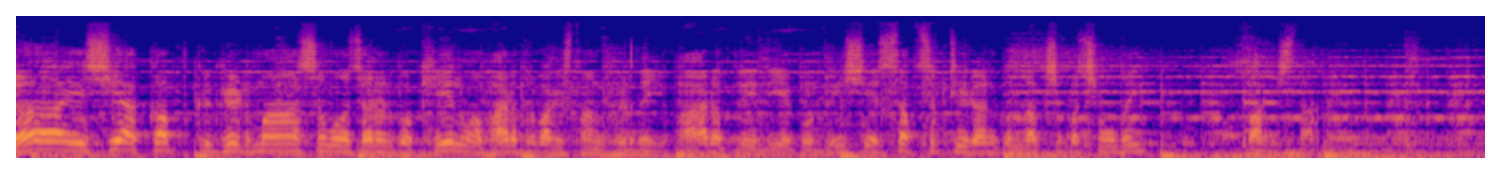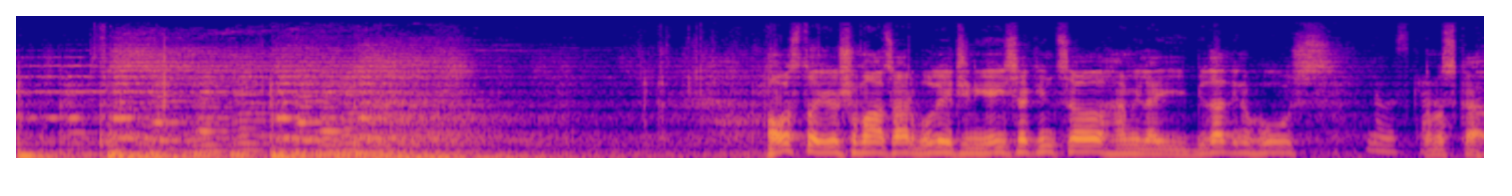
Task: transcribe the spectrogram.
र एसिया कप क्रिकेटमा समूह चरणको खेलमा भारत र पाकिस्तान भिड्दै। भारतले दिएको दुई सय सतसट्ठी रनको लक्ष्य पछ्याउँदै पाकिस्तान। हवस् त यो समाचार बुलेटिन यहीँ सकिन्छ। हामीलाई बिदा दिनुहोस्। नमस्कार। नमस्कार।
